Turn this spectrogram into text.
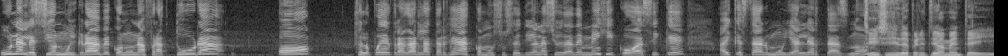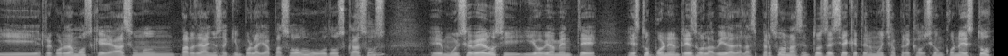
una lesión muy grave con una fractura o se lo puede tragar la tarjeta como sucedió en la Ciudad de México. Así que hay que estar muy alertas, ¿no? Sí, sí, definitivamente. Y, recordemos que hace un, par de años aquí en Puebla ya pasó, hubo dos casos eh, muy severos y, obviamente esto pone en riesgo la vida de las personas. Entonces sí hay que tener mucha precaución con esto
